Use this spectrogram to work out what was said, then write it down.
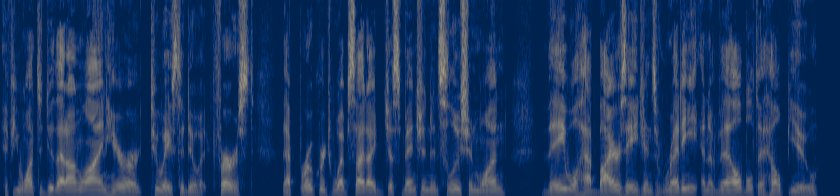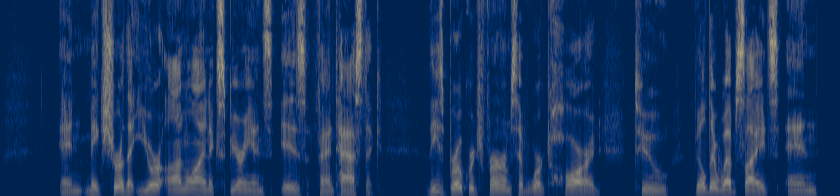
If you want to do that online, here are two ways to do it. First, that brokerage website I just mentioned in Solution One, they will have buyer's agents ready and available to help you and make sure that your online experience is fantastic. These brokerage firms have worked hard to build their websites and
